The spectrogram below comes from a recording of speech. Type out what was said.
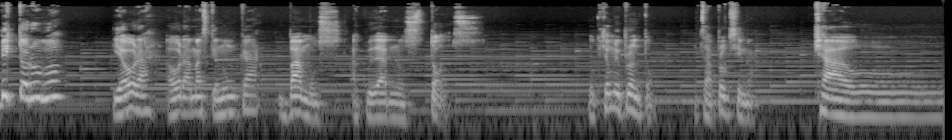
Víctor Hugo y ahora, ahora más que nunca, vamos a cuidarnos todos. Nos escuchamos muy pronto, hasta la próxima. Chao.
